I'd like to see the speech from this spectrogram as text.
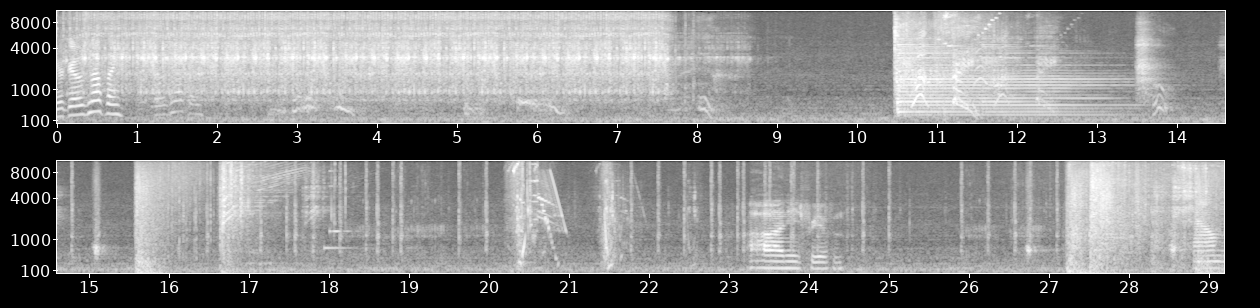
Here goes nothing. Goes nothing. Ah, I need three of them. Sounds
